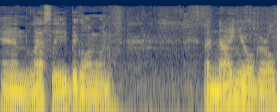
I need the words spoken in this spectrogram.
And lastly, big long one. A nine year old girl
